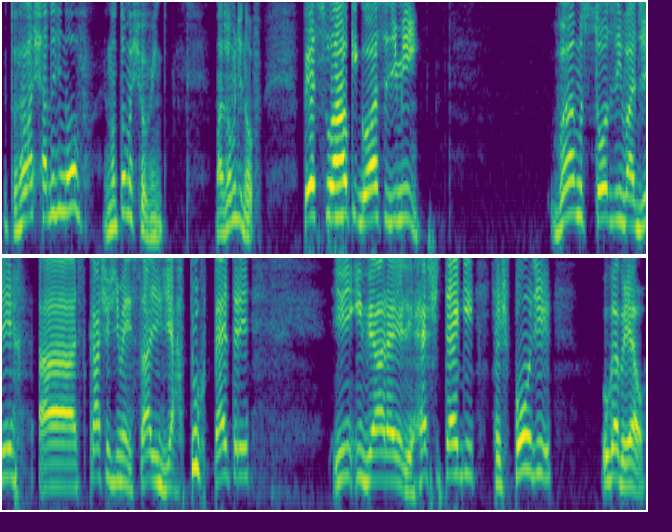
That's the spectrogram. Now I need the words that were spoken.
Eu tô relaxado de novo. Eu não tô mais te ouvindo. Mas vamos de novo. Pessoal que gosta de mim, vamos todos invadir as caixas de mensagens de Arthur Petri e enviar a ele hashtag responde o Gabriel.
